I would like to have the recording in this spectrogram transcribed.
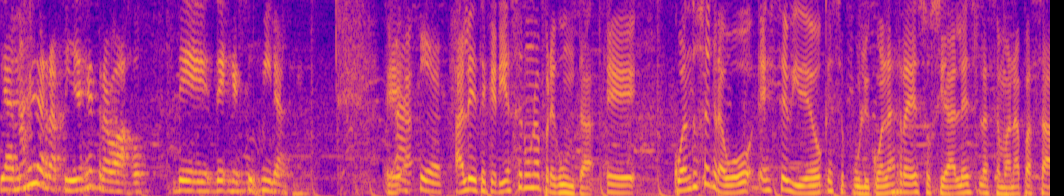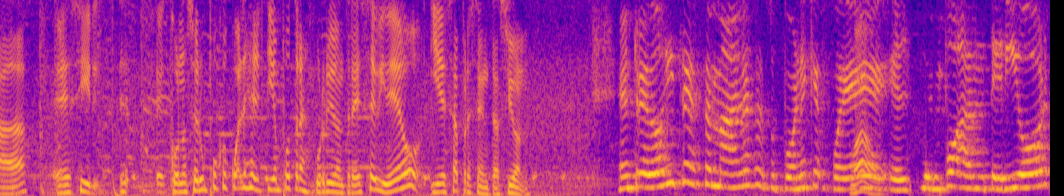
y además de la rapidez de trabajo de, de Jesús Miranda. Eh, Así es. Ale, te quería hacer una pregunta. Eh, ¿Cuándo se grabó este video que se publicó en las redes sociales la semana pasada? Es decir, eh, conocer un poco cuál es el tiempo transcurrido entre ese video y esa presentación. Entre dos y tres semanas se supone que fue Wow. el tiempo anterior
